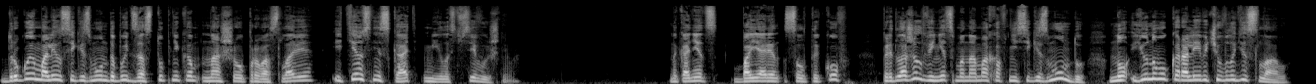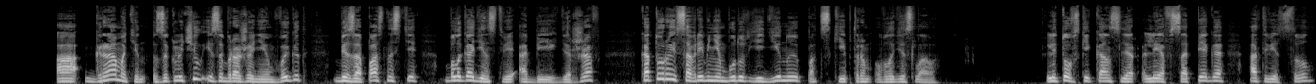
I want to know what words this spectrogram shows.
Другой молил Сигизмунда быть заступником нашего православия и тем снискать милость Всевышнего. Наконец, боярин Салтыков предложил венец Мономахов не Сигизмунду, но юному королевичу Владиславу, а Грамотин заключил изображением выгод, безопасности, благоденствия обеих держав, которые со временем будут единую под скиптром Владислава. Литовский канцлер Лев Сапега ответствовал,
